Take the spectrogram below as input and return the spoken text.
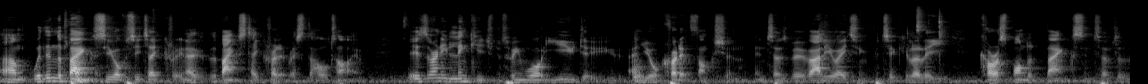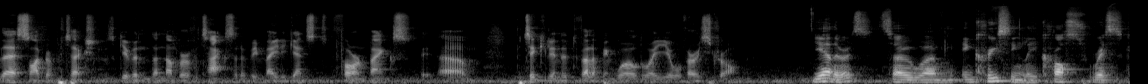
Um, within the banks, you obviously take, you know, the banks take credit risk the whole time. Is there any linkage between what you do and your credit function in terms of evaluating particularly correspondent banks in terms of their cyber protections, given the number of attacks that have been made against foreign banks, um, particularly in the developing world where you're very strong? Yeah, there is. So um, increasingly cross risk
